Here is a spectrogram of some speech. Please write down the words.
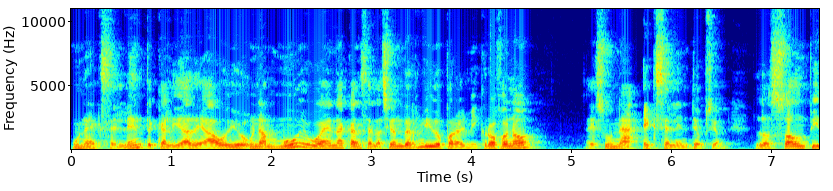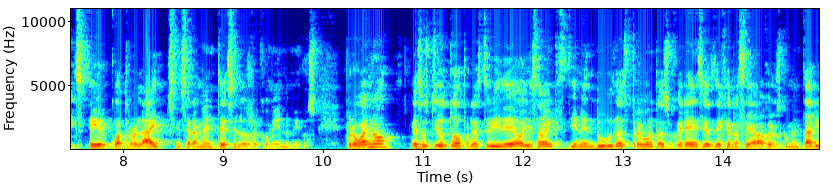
una excelente calidad de audio, una muy buena cancelación de ruido para el micrófono. Es una excelente opción. Los Soundpeats Air 4 Lite, sinceramente se los recomiendo, amigos. Pero bueno, eso es todo por este video. Ya saben que si tienen dudas, preguntas, sugerencias, déjenlas ahí abajo en los comentarios.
